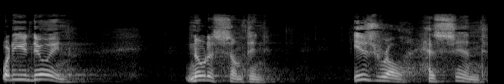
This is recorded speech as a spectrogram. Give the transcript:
What are you doing? Notice something. Israel has sinned.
